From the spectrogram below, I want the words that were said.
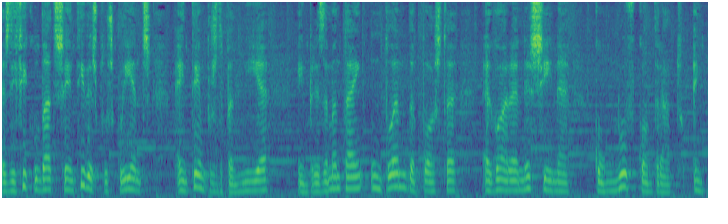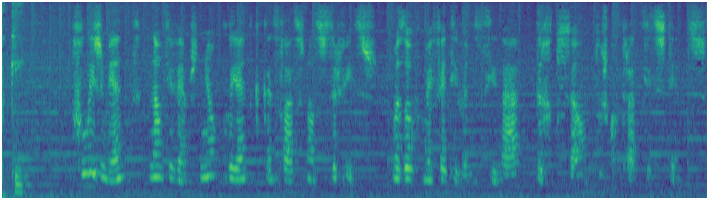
as dificuldades sentidas pelos clientes em tempos de pandemia, a empresa mantém um plano de aposta agora na China, com um novo contrato em Pequim. Felizmente, não tivemos nenhum cliente que cancelasse os nossos serviços, mas houve uma efetiva necessidade de redução dos contratos existentes.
